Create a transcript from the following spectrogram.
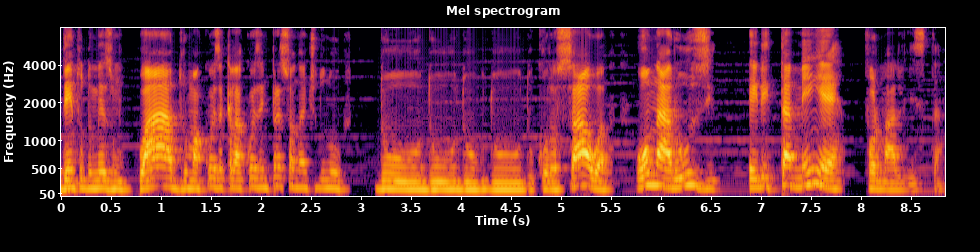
dentro do mesmo quadro, uma coisa, aquela coisa impressionante do, do, do, do, do, do Kurosawa. O Naruse, ele também é formalista.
